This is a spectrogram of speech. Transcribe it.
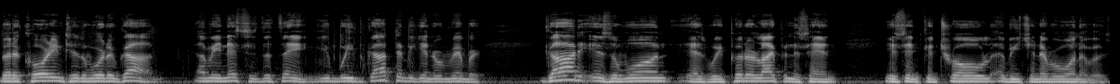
but according to the Word of God. I mean, this is the thing. We've got to begin to remember God is the one, as we put our life in His hand, is in control of each and every one of us.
